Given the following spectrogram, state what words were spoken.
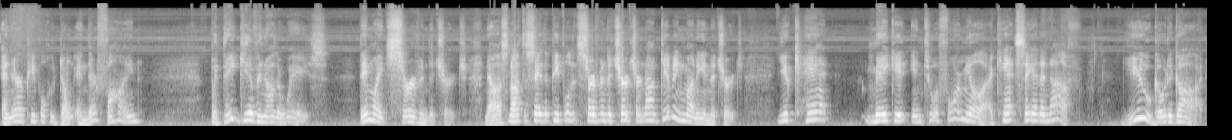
and there are people who don't, and they're fine, but they give in other ways they might serve in the church. Now, it's not to say that people that serve in the church are not giving money in the church. You can't make it into a formula. I can't say it enough. You go to God.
